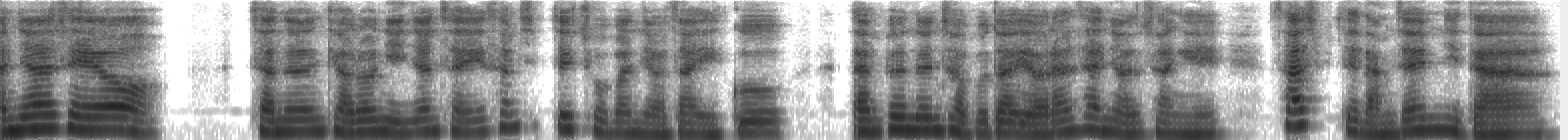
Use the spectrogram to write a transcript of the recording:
안녕하세요. 저는 결혼 2년 차의 30대 초반 여자이고 남편은 저보다 11살 연상의 40대 남자입니다.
